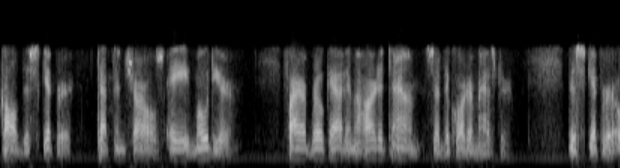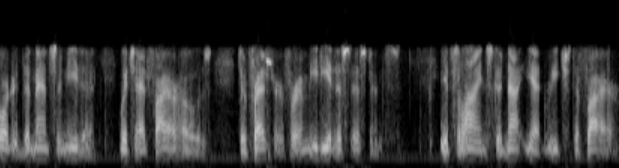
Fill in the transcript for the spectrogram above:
called the skipper, Captain Charles A. Modier. Fire broke out in the heart of town, said the quartermaster. The skipper ordered the Manzanita which had fire hose, to pressure for immediate assistance. Its lines could not yet reach the fire.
